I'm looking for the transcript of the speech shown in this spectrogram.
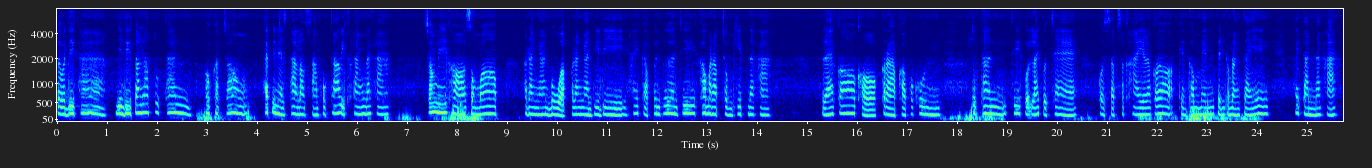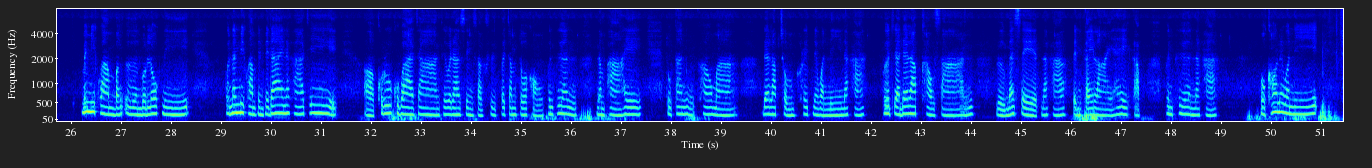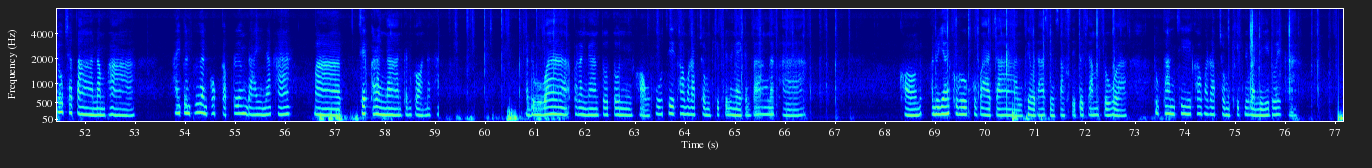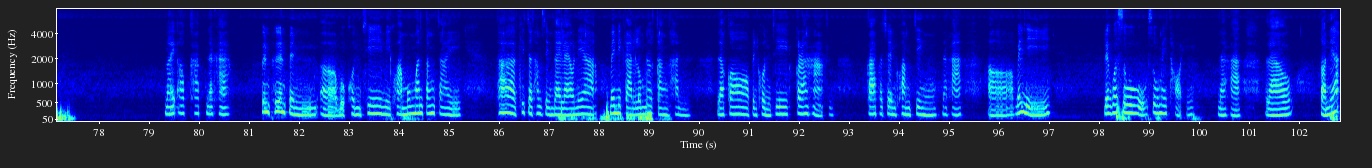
สวัสดีค่ะ ยินดีต้อนรับทุกท่าน พบกับช่อง Happiness Tarot 369 อีกครั้งนะคะ ช่องนี้ขอส่งมอบพลังงานบวก พลังงานดีๆ ให้กับเพื่อนๆที่เข้ามารับชมคลิปนะคะ และก็ขอกราบขอบพระคุณ ทุกท่านที่กดไลค์กดแชร์ กด Subscribe แล้วก็เขียนคอมเมนต์เป็นกำลังใจให้ให้กันนะคะ ไม่มีความบังเอิญบนโลกนี้ เพราะนั้นมีความเป็นไปได้นะคะที่ครูครูบาอาจารย์เทวดาสิ่งศักดิ์สิทธิ์ประจำตัวของเพื่อนๆนำพาให้ทุกท่านเข้ามาได้รับชมคลิปในวันนี้นะคะ เพื่อจะได้รับข่าวสารหรือแมสเซจนะคะ เป็นไกด์ไลน์ให้กับเพื่อนๆนะคะ หัวข้อในวันนี้ โชคชะตานำพา ให้เพื่อนๆพบกับเรื่องใดนะคะ มา เช็คพลังงานกันก่อนนะคะ มาดูว่าพลังงานตัวตนของผู้ที่เข้ามารับชมคลิปเป็นยังไงกันบ้างนะคะ ขออนุญาตครูครูบาอาจารย์ เทวดาสิ่งศักดิ์สิทธิ์ประจำตัว ทุกท่านที่เข้ามารับชมคลิปในวันนี้ด้วยค่ะ Night of Cup นะคะ เพื่อนๆเป็นบุคคลที่มีความมุ่งมั่นตั้งใจ ถ้าคิดจะทำสิ่งใดแล้วเนี่ยไม่มีการล้มเลิกกลางคัน แล้วก็เป็นคนที่กล้าหาญกล้าเผชิญความจริงนะคะเออไม่หนี เรียกว่าสู้สู้ไม่ถอยนะคะ แล้วตอนเนี้ย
